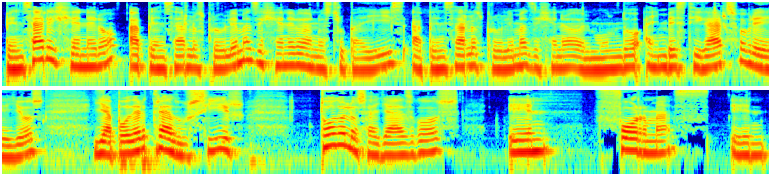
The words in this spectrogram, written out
pensar el género, a pensar los problemas de género de nuestro país, a pensar los problemas de género del mundo, a investigar sobre ellos y a poder traducir todos los hallazgos en formas, en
